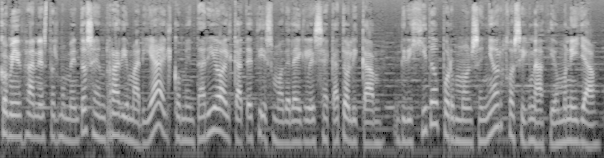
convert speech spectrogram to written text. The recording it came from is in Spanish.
Comienza en estos momentos en Radio María el comentario al Catecismo de la Iglesia Católica, dirigido por Monseñor José Ignacio Munilla.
